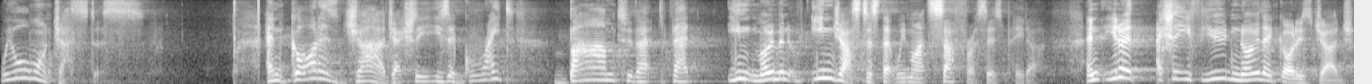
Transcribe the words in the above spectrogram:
We all want justice. And God as judge actually is a great balm to that, that in, moment of injustice that we might suffer, says Peter. And you know, actually, if you know that God is judge,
